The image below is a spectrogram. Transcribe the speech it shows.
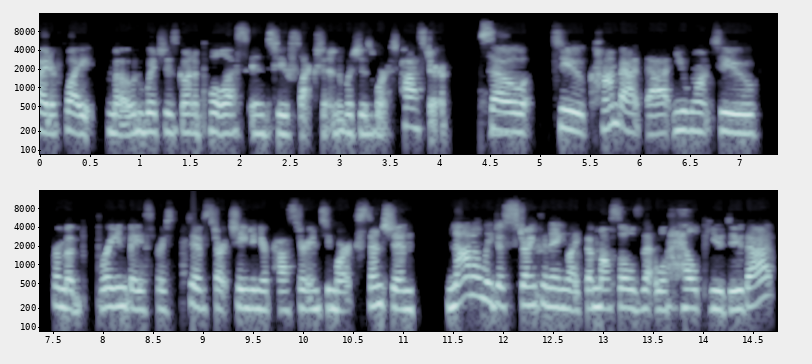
fight or flight mode, which is going to pull us into flexion, which is worse posture. So to combat that, you want to, from a brain based perspective, start changing your posture into more extension, not only just strengthening like the muscles that will help you do that,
